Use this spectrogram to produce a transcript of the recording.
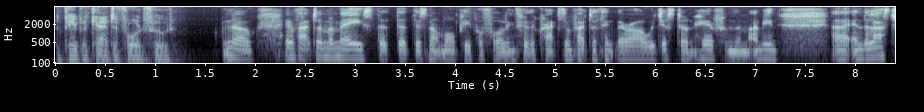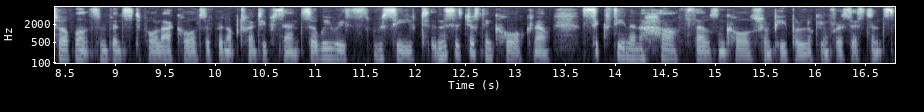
that people can't afford food? No. In fact, I'm amazed that, that there's not more people falling through the cracks. In fact, I think there are. We just don't hear from them. I mean, uh, in the last 12 months in Vincent de Paul, our calls have been up 20%. So we re- received, and this is just in Cork now, 16,500 calls from people looking for assistance.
